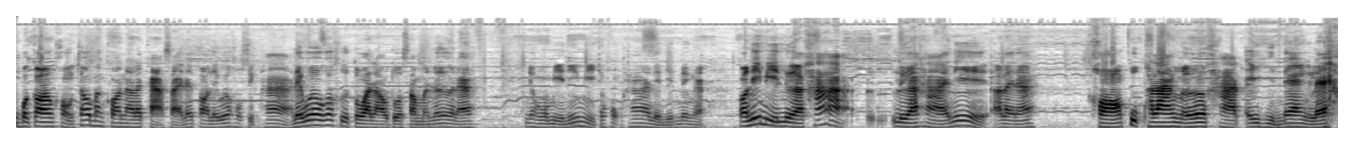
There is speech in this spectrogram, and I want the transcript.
อุปกรณ์ของเจ้ามังกรนาฬากะใส่ได้ตอนเลเวล 65 เลเวลก็คือตัวเราตัวซัมมอนเนอร์นะยังมีนี่มีเจ้า 65เหรียญนิดนึงอะ่ะตอนนี้มีเหลือค่าเหลือหายนี่อะไรนะ ของปลุกพลังเออขาดไอหินแดงอีกแล้ว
